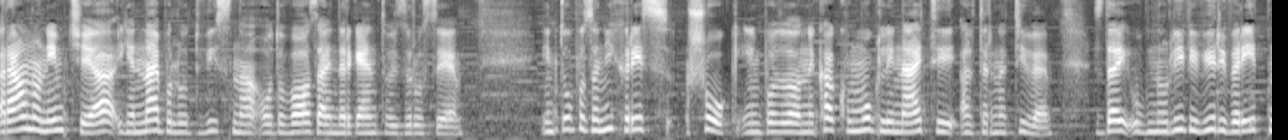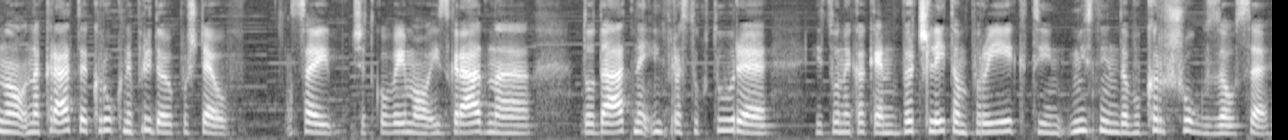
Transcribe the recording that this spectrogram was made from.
ravno Nemčija je najbolj odvisna od uvoza energentov iz Rusije. In to bo za njih res šok, in bodo nekako mogli najti alternative. Zdaj, obnovljivi viri, verjetno na kratek rok ne pridajo poštev. Saj, če tako vemo, izgradnja dodatne infrastrukture je to nekakšen večleten projekt in mislim, da bo kar šok za vse.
